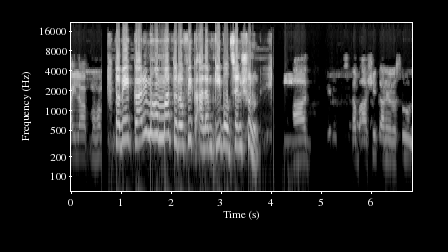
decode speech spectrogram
I love Mohammad. তবে কারি মোহাম্মদ রফিক আলম কি বলছেন শুনুন। آج سب عاشق آنے رسول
